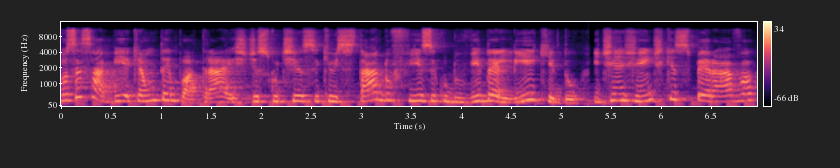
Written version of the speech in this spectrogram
Você sabia que há um tempo atrás discutia-se que o estado físico do vidro é líquido e tinha gente que esperava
